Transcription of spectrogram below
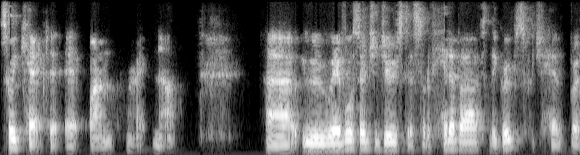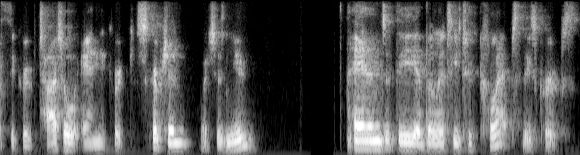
So we kept it at one right now. Uh, we have also introduced a sort of header bar to the groups, which have both the group title and the group description, which is new, and the ability to collapse these groups.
